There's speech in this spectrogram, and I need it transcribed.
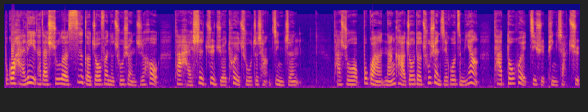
不过，海莉他在输了四个州份的初选之后，他还是拒绝退出这场竞争。他说，不管南卡州的初选结果怎么样，他都会继续拼下去。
